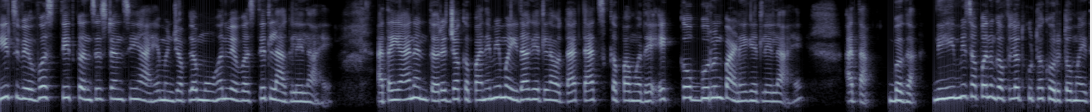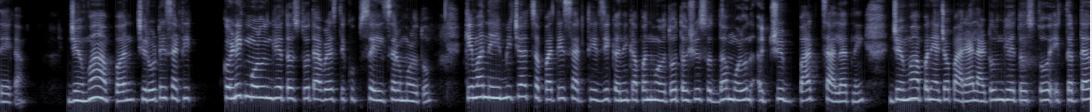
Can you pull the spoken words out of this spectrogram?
हीच व्यवस्थित कन्सिस्टन्सी आहे म्हणजे आपलं मोहन व्यवस्थित लागलेलं आहे. आता यानंतर ज्या कपाने मी मैदा घेतला होता त्याच कपामध्ये एक कप भरून पाणी घेतलेलं आहे. आता बघा नेहमीच आपण गफलत कुठं करतो माहिती आहे का? जेव्हा आपण चिरोटीसाठी कणिक मळून घेत असतो त्यावेळेस ती खूप सैलसर मळतो. किंवा नेहमीच्या चपातीसाठी जी कणिक आपण मळतो तशी सुद्धा मळून अजिबात चालत नाही. जेव्हा आपण याच्या पाऱ्या लाटून घेत असतो एकतर त्या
